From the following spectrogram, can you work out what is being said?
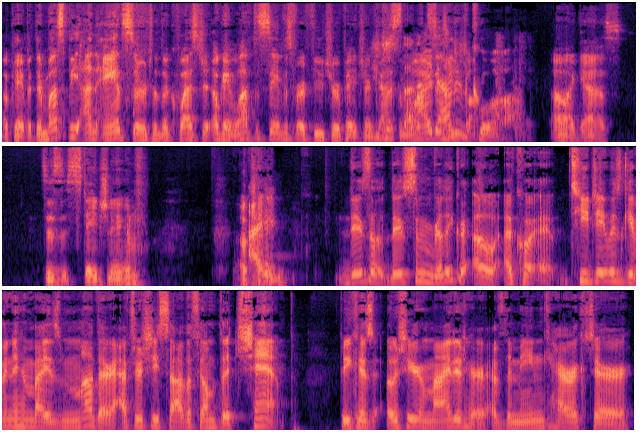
Okay, but there must be an answer to the question. Okay, we'll have to save this for a future patron cast. Why it does he? Call- cool. Oh, I guess. Is his stage name? Okay. I there's a there's some really great. Oh, TJ was given to him by his mother after she saw the film The Champ, because Oshie reminded her of the main character.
